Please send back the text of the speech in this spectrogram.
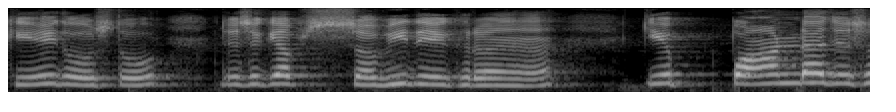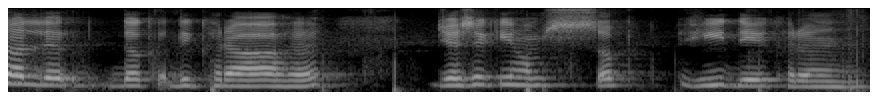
ओके दोस्तों, जैसे कि आप सभी देख रहे हैं कि ये पांडा जैसा दिख रहा है, जैसे कि हम सब ही देख रहे हैं।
